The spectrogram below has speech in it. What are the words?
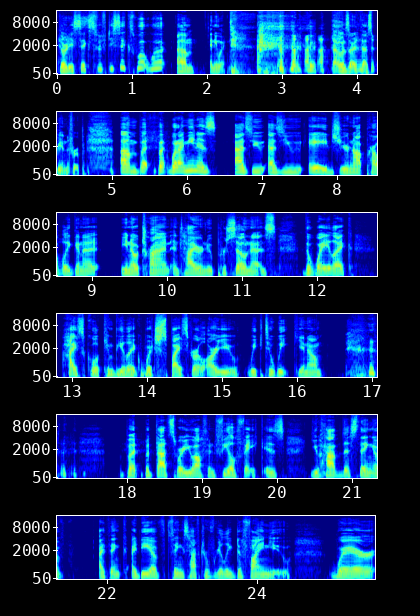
36 56 what what? Um anyway. That was our thespian troupe um but but what i mean is as you as you age you're not probably gonna you know try an entire new personas the way like high school can be like which spice girl are you week to week you know? But but that's where you often feel fake is you have this thing of i think idea of things have to really define you where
